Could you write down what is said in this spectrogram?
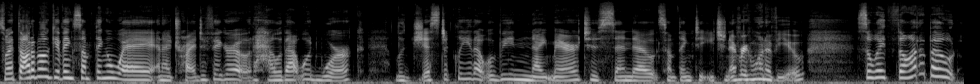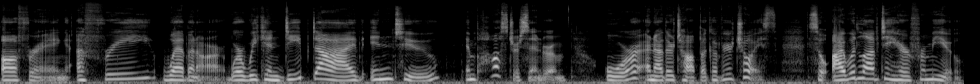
So I thought about giving something away and I tried to figure out how that would work. Logistically, that would be a nightmare to send out something to each and every one of you. So I thought about offering a free webinar where we can deep dive into imposter syndrome or another topic of your choice. So I would love to hear from you.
